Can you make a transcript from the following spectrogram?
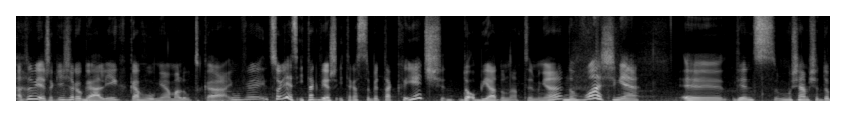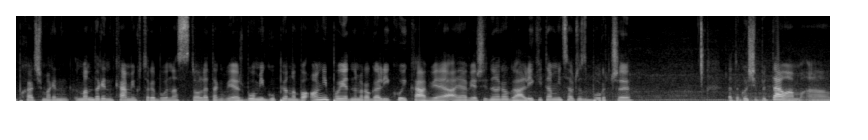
a to wiesz, jakiś rogalik, kawunia malutka i mówię, co jest? I tak wiesz, i teraz sobie tak jedź do obiadu na tym, nie? No właśnie. Y, więc musiałam się dopchać mandarynkami, które były na stole, tak wiesz, było mi głupio, no bo oni po jednym rogaliku i kawie, a ja wiesz, jeden rogalik i tam mi cały czas burczy. Dlatego się pytałam, a,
